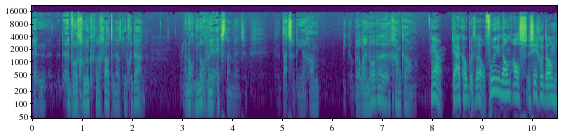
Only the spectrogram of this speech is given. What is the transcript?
En het wordt gelukkig van grotendeels nu gedaan. Maar nog, nog weer extra mensen. Dat soort dingen gewoon wel in orde gaan komen. Ja, ja, ik hoop het wel. Voel je dan als Ziggo Dome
